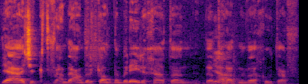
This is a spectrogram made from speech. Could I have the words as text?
Ja, als ik aan de andere kant naar beneden ga, dan dat Ja. gaat me wel goed af.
